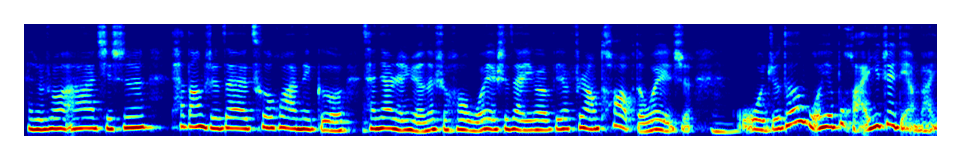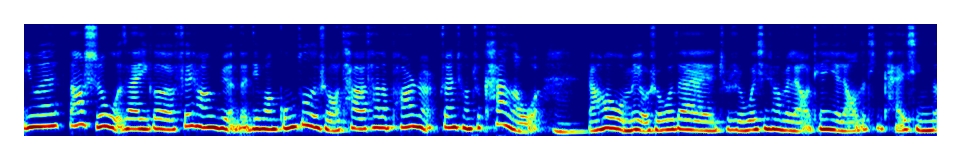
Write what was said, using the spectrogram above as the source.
他就说啊，其实他当时在策划那个参加人员的时候，我也是在一个非常非常 top 的位置。嗯我觉得我也不怀疑这点吧，因为当时我在一个非常远的地方工作的时候，他和他的 partner 专程去看了我，嗯然后我们有时候在就是微信上面聊天，也聊得挺开心的。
